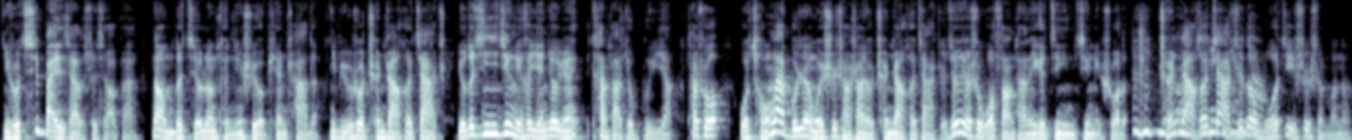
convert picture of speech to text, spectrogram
你说七百以下的是小盘，那我们的结论肯定是有偏差的。你比如说成长和价值，有的基金经理和研究员看法就不一样。他说我从来不认为市场。上有成长和价值，这就是我访谈的一个基金经理说的。成长和价值的逻辑是什么呢？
